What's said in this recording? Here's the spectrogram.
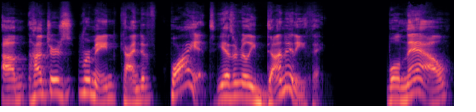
um, Hunter's remained kind of quiet. He hasn't really done anything. Well, now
